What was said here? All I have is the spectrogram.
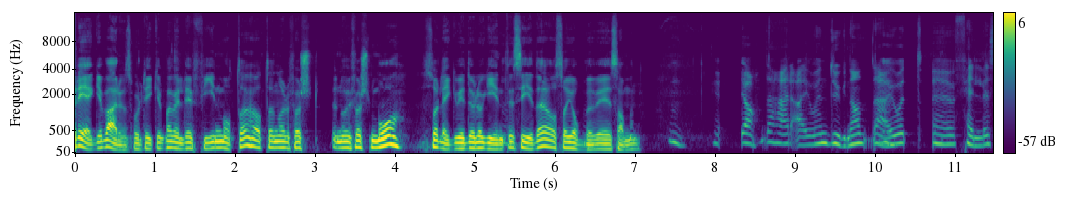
preger Bærumspolitikken på en veldig fin måte. At når, først, når vi først må, så legger vi ideologien til side, og så jobber vi sammen. Ja, det her er jo en dugnad. Det er jo et uh, felles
